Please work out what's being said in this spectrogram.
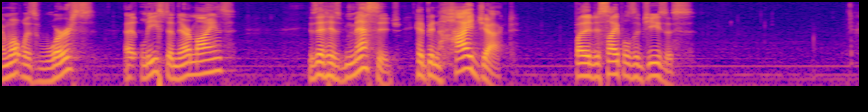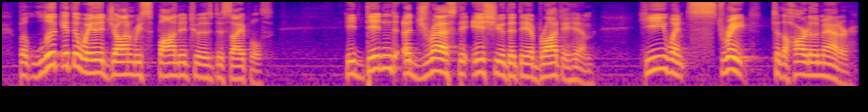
And what was worse, at least in their minds, is that his message had been hijacked by the disciples of Jesus. But look at the way that John responded to his disciples. He didn't address the issue that they had brought to him, he went straight to the heart of the matter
